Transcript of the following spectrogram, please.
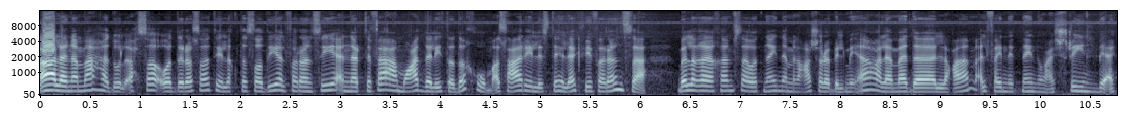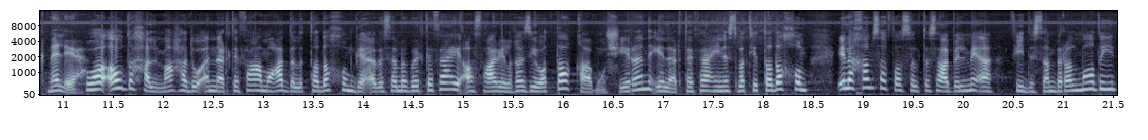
أعلن معهد الإحصاء والدراسات الاقتصادية الفرنسي أن ارتفاع معدل تضخم أسعار الاستهلاك في فرنسا بلغ 5.2% على مدى العام 2022 بأكمله. وأوضح المعهد أن ارتفاع معدل التضخم جاء بسبب ارتفاع أسعار الغاز والطاقة مشيرا إلى ارتفاع نسبة التضخم إلى 5.9% في ديسمبر الماضي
